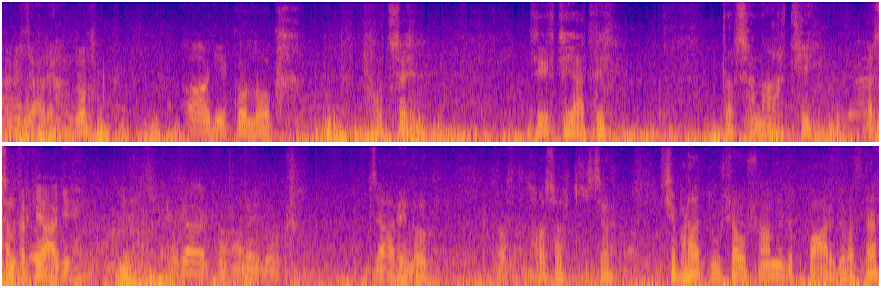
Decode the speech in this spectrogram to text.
अभी जा रहे हैं हम लोग। आगे को लोग बहुत से तीर्थ यात्री दर्शनार्थी, दर्शन करके आगे हैं। आ रहे लोग, जा रहे लोग। रास्ता थोड़ा सा कीचड़ से बढ़ा, दूसरा उस सामने जो पार जो रास्ता है,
